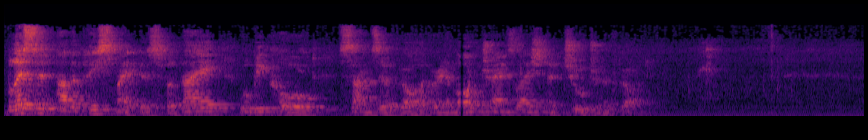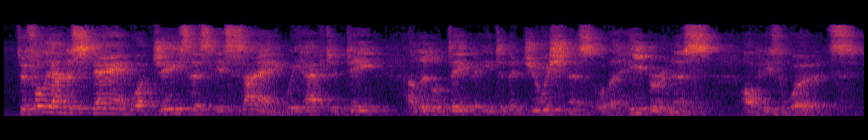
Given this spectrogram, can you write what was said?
Blessed are the peacemakers, for they will be called sons of God, or in a modern translation, of children of God. To fully understand what Jesus is saying, we have to dig a little deeper into the Jewishness or the Hebrewness of his words.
